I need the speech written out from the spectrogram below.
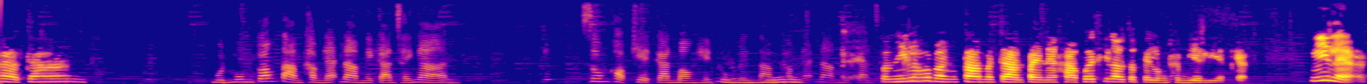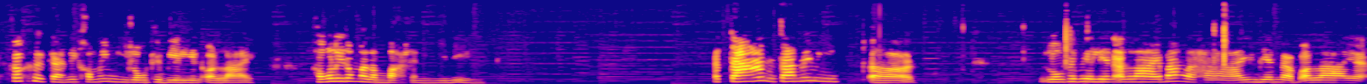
ค่ะอาจารย์ หมุนมุมกล้องตามคำแนะนำในการใช้งาน ซูมขอบเขตการมองเห็นของเลนส์ตามคำแนะนำในการใช้งตอนนี้เรากำลังตามอาจารย์ไปนะคะ เพื่อที่เราจะไปลงทะเบียนเรียนกัน นี่แหละก็คือการที่เขาไม่มีลงทะเบียนเรียนออนไลน์ เขาก็เลยต้องมาลำบากกันอย่างนี้นี่เองอาจารย์อาจารย์ไม่มีเอ่อลงทะเบียนเรียนออนไลน์บ้างเหรอคะเรียนแบบออนไลน์อะ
